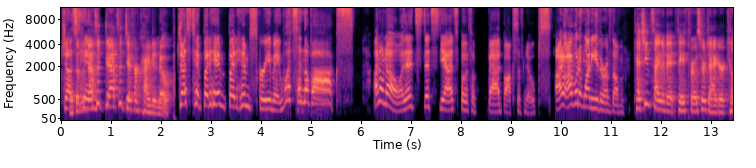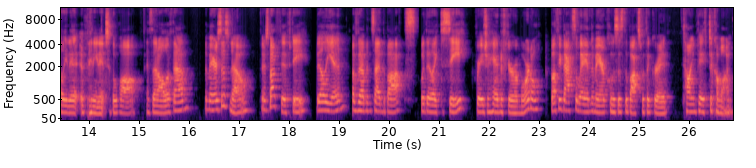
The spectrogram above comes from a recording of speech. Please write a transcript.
Just That's a, him that's a that's a different kind of nope. just him but him but him screaming, "What's in the box?" I don't know. That's that's yeah, it's both a bad box of nopes. I I wouldn't want either of them. Catching sight of it, Faith throws her dagger, killing it and pinning it to the wall. Is that all of them? The mayor says no. There's about 50 billion of them inside the box. Would they like to see? Raise your hand if you're immortal. Buffy backs away and the mayor closes the box with a grid, telling Faith to come on.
